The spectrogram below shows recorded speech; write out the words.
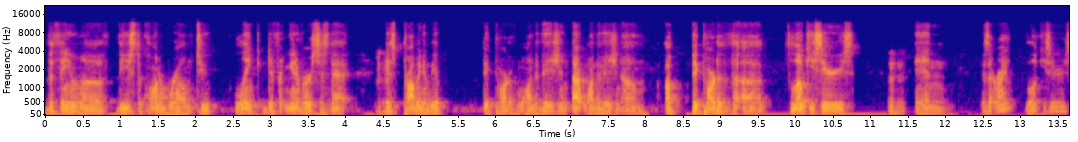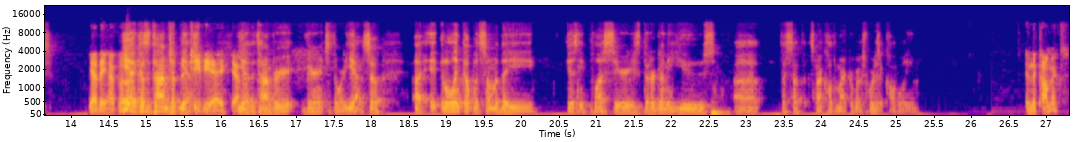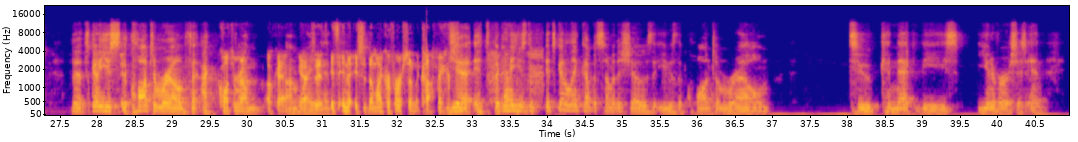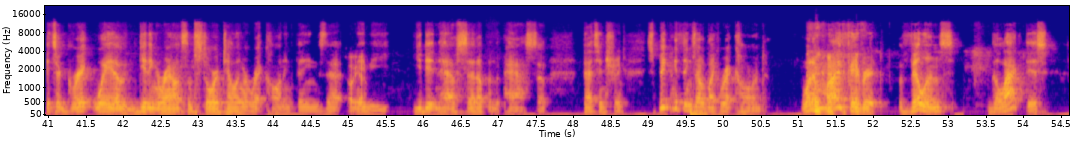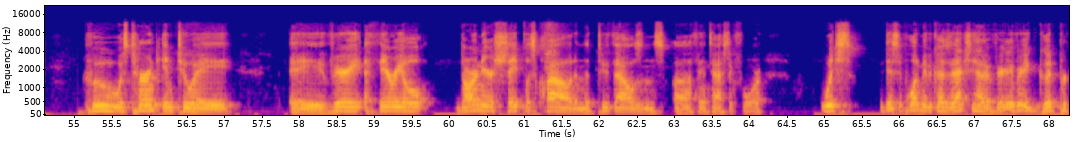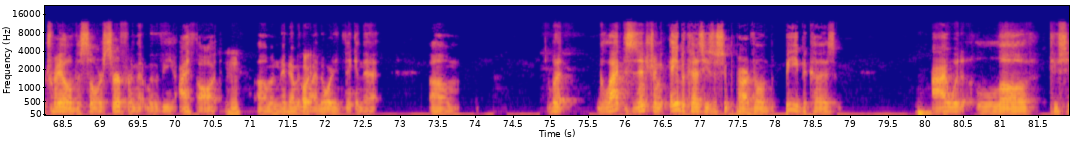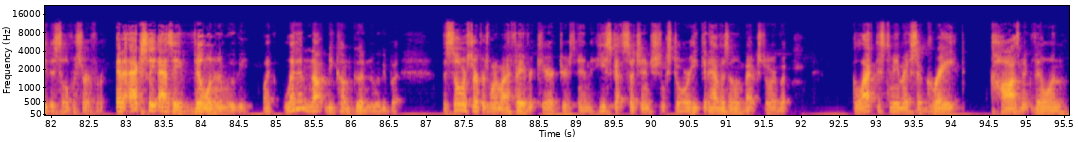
the theme of the use of the quantum realm to link different universes. That mm-hmm. is probably going to be a big part of WandaVision, not WandaVision, um, a big part of the uh, Loki series. Mm-hmm. And is that right? The Loki series? Yeah, they have. The, yeah, because the time jump. The yes. TVA. Yeah. Yeah, the time vari- variance authority. Yeah, so uh, it, will link up with some of the Disney Plus series that are going to use. Uh, that's not. It's not called the microverse. What is it called, William? In the comics. That's going to use the quantum realm thing. quantum realm. I'm, okay. I'm yeah, it's, it's, in the, it's the microverse in the comics. Yeah, it's they're going to use the. It's going to link up with some of the shows that use the quantum realm to connect these universes and it's a great way of getting around some storytelling or retconning things that oh, yeah. maybe you didn't have set up in the past. So that's interesting. Speaking of things I would like retconned, one of my favorite villains, Galactus, who was turned into a a very ethereal, darn near shapeless cloud in the 2000s uh, Fantastic Four, which disappointed me because it actually had a very, very good portrayal of the Silver Surfer in that movie. I thought, mm-hmm. um, and maybe I'm in the oh, minority in thinking that. Um, but Galactus is interesting. A because he's a superpowered villain, but B because I would love to see the Silver Surfer, and actually as a villain in a movie. Like, let him not become good in the movie, but the Silver Surfer is one of my favorite characters, and he's got such an interesting story. He could have his own backstory, but Galactus to me makes a great cosmic villain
